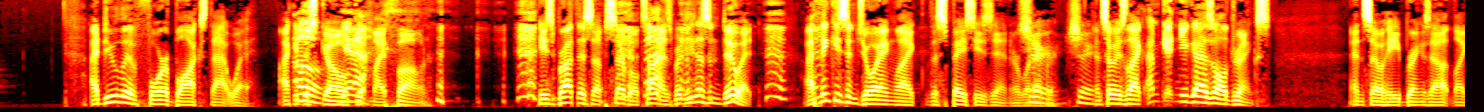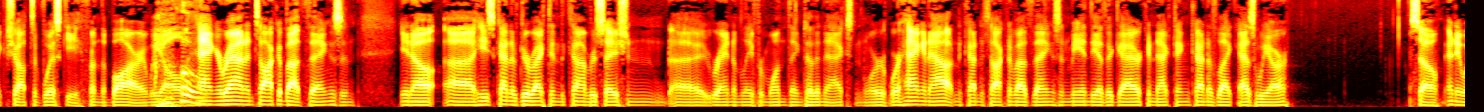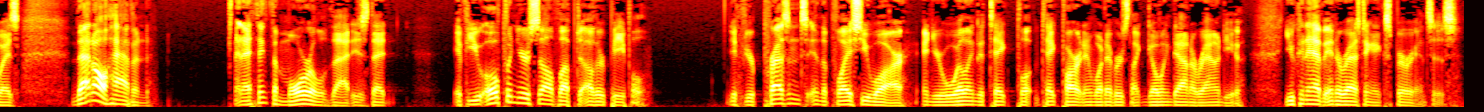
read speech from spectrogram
I do live four blocks that way. I could Oh, just go yeah. get my phone." he's brought this up several times, but he doesn't do it. I think he's enjoying like the space he's in or whatever. Sure. Sure. And so he's like, "I'm getting you guys all drinks." And so he brings out like shots of whiskey from the bar, and we all Oh. hang around and talk about things. And you know, uh, he's kind of directing the conversation uh, randomly from one thing to the next, and we're we're hanging out and kind of talking about things. And me and the other guy are connecting, kind of like as we are. So, anyways, that all happened, and I think the moral of that is that if you open yourself up to other people, if you're present in the place you are and you're willing to take take part in whatever's like going down around you, you can have interesting experiences.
